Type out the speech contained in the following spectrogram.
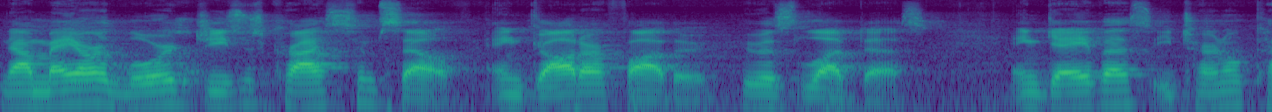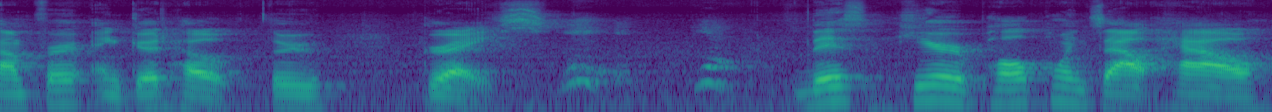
now may our Lord Jesus Christ himself and God our Father, who has loved us and gave us eternal comfort and good hope through grace." This here Paul points out how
